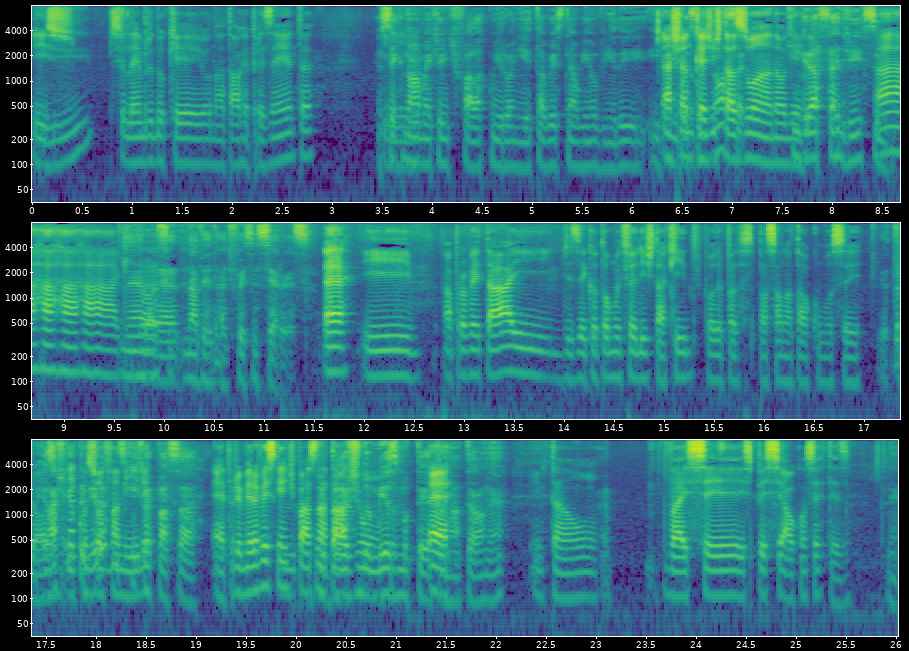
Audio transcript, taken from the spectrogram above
isso. E Se lembre do que o Natal representa. Eu sei que E- normalmente a gente fala com ironia, e talvez tenha alguém ouvindo e, e Achando que a gente tá "Nossa, zoando Que alguém. engraçadíssimo. Ah, ha, ha, que Não, é, na verdade foi sincero esse. É, e aproveitar e dizer que eu tô muito feliz de estar aqui, de poder pas- passar o Natal com você, Eu, também- eu Josa, acho que é e a com sua vez que a gente família. vai passar É a primeira vez que a gente passa o Natal junto. do mesmo teto É. Natal, né? Então, vai ser especial, com certeza. É.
